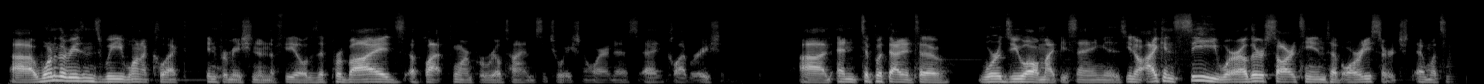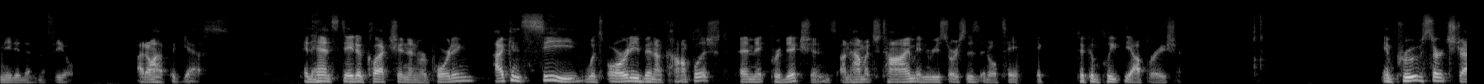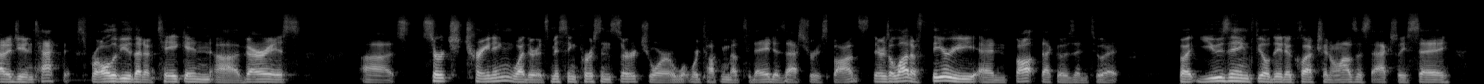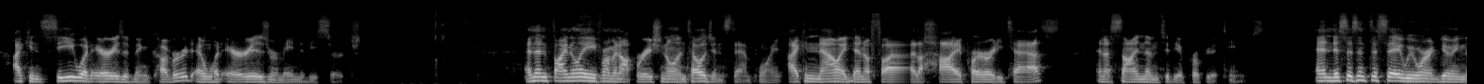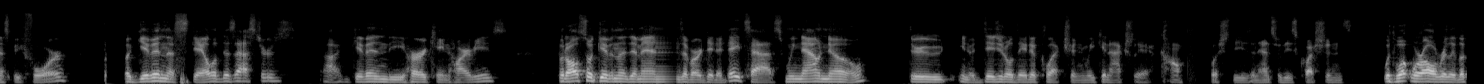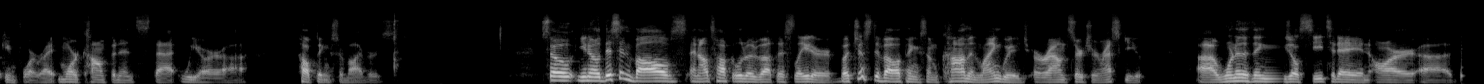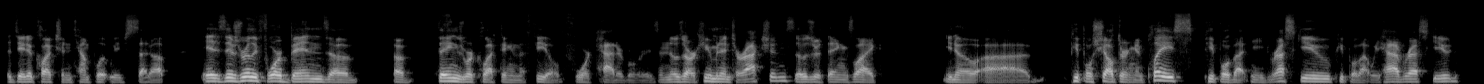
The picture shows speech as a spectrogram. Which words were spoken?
Uh, one of the reasons we want to collect information in the field is it provides a platform for real-time situational awareness and collaboration. Uh, and to put that into words you all might be saying is, you know, I can see where other SAR teams have already searched and what's needed in the field. I don't have to guess. Enhanced data collection and reporting. I can see what's already been accomplished and make predictions on how much time and resources it'll take to complete the operation improve search strategy and tactics. For all of you that have taken uh, various uh, search training, whether it's missing person search or what we're talking about today, disaster response, there's a lot of theory and thought that goes into it. But using field data collection allows us to actually say, I can see what areas have been covered and what areas remain to be searched. And then finally, from an operational intelligence standpoint, I can now identify the high priority tasks and assign them to the appropriate teams. And this isn't to say we weren't doing this before, but given the scale of disasters, uh, given the Hurricane Harveys, but also given the demands of our day-to-day tasks, we now know through you know digital data collection, we can actually accomplish these and answer these questions with what we're all really looking for, right? More confidence that we are uh, helping survivors. So, you know, this involves, and I'll talk a little bit about this later, but just developing some common language around search and rescue. Uh, one of the things you'll see today in our uh, the data collection template we've set up is there's really four bins of, of things we're collecting in the field, four categories. And those are human interactions. Those are things like, you know, uh, people sheltering in place, people that need rescue, people that we have rescued,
